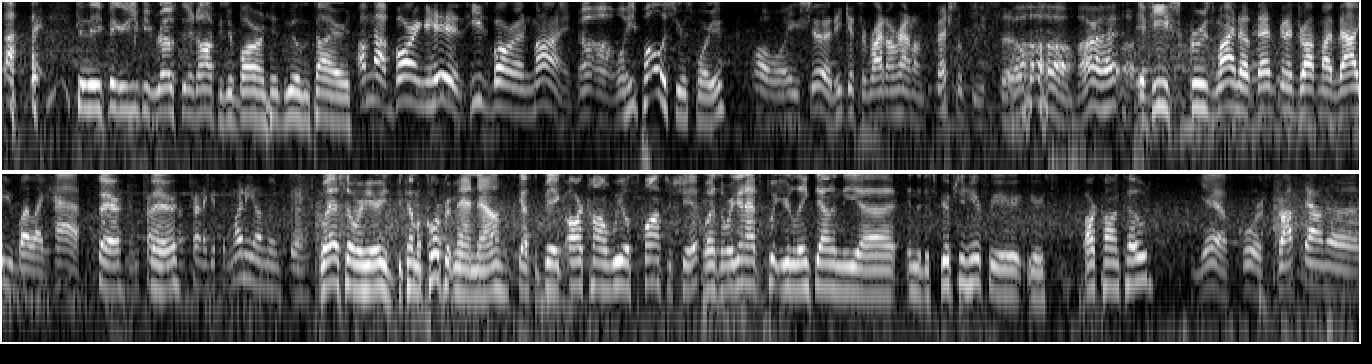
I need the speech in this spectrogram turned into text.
Because he figured you'd be roasting it off because you're borrowing his wheels and tires. I'm not borrowing his. He's borrowing mine. Uh, uh well, he polished yours for you. Oh, well, he should. He gets it right around on specialties. So. Oh, all right. If he screws mine up, that's gonna drop my value by like half. Fair. I'm trying, fair. I'm trying to get some money on them things. Wes over here, he's become a corporate man now. He's got the big Archon wheel sponsorship. Wes, so we're gonna have to put your link down in the uh, in the description here for your your Archon code. Yeah, of course. Drop down a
